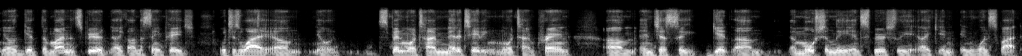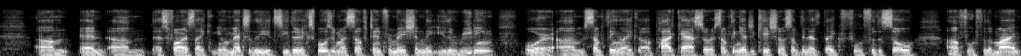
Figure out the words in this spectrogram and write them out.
you know get the mind and spirit like on the same page which is why um, you know spend more time meditating more time praying um, and just to get um, emotionally and spiritually like in in one spot. Um, and um, as far as like you know mentally it's either exposing myself to information like either reading or um, something like a podcast or something educational something that's like food for the soul uh, food for the mind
